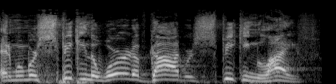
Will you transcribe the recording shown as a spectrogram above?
And when we're speaking the Word of God, we're speaking life.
